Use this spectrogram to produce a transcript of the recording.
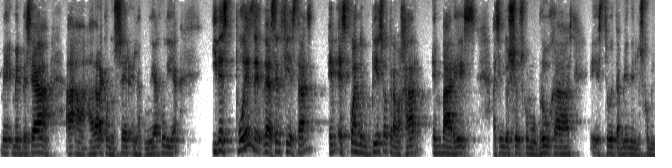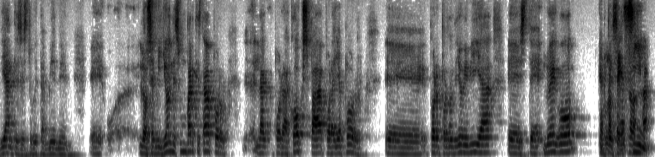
me, empecé a, dar a conocer en la comunidad judía. Y después de, hacer fiestas, es cuando empiezo a trabajar en bares, haciendo shows como Brujas, estuve también en Los Comediantes, estuve también en eh, Los Semillones, un bar que estaba por, la, por Acoxpa, por allá por, eh, por, por, donde yo vivía. Este, luego empecé a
